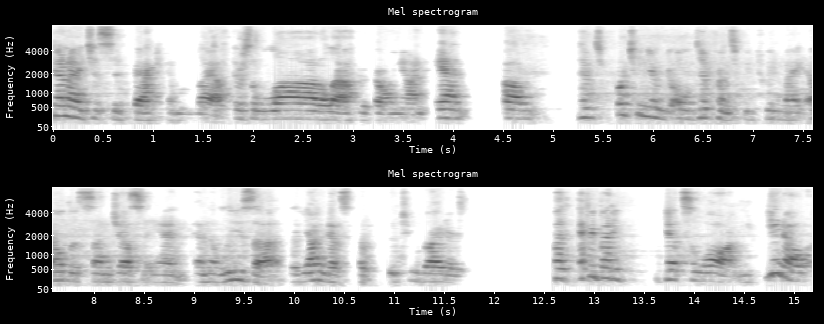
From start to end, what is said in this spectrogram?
And I just sit back and laugh. There's a lot of laughter going on. And um, there's a 14 year old difference between my eldest son, Jesse, and, and Eliza, the youngest, the, the two writers. But everybody gets along. You know,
